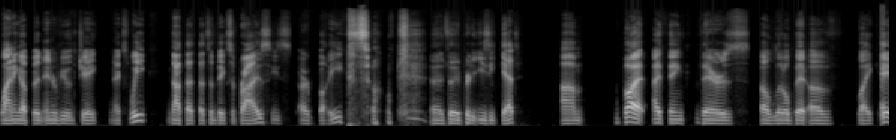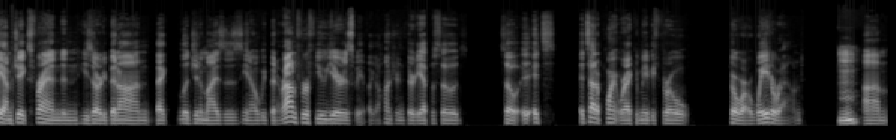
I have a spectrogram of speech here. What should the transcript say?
lining up an interview with Jake next week. Not that that's a big surprise. He's our buddy, so uh, it's a pretty easy get. Um, but I think there's a little bit of like, hey, I'm Jake's friend, and he's already been on. That legitimizes, you know, we've been around for a few years. We have like 130 episodes, so it's it's at a point where I could maybe throw throw our weight around. Mhm. Um,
